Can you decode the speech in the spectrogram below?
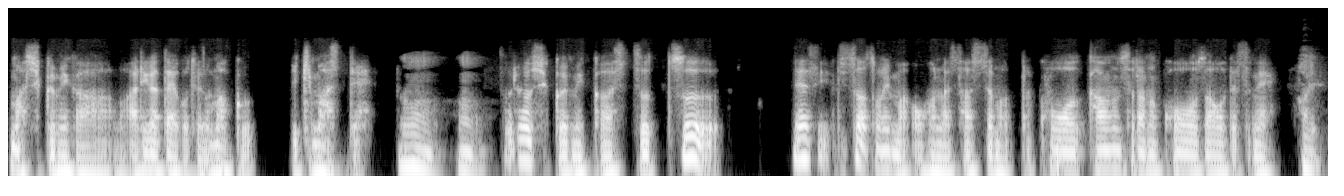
まあ、仕組みがまあありがたいことにうまくいきまして、うん、うん。それを仕組み化しつつ、で、実はその今お話しさせてもらったカウンセラーの講座をですね、はい。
